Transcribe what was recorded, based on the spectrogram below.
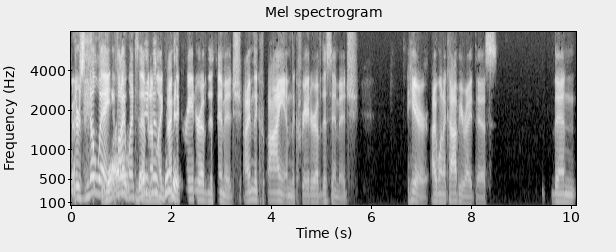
There's no way well, if I went to them and I'm like, I'm it. the creator of this image. I'm the I am the creator of this image. Here, I want to copyright this. Then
